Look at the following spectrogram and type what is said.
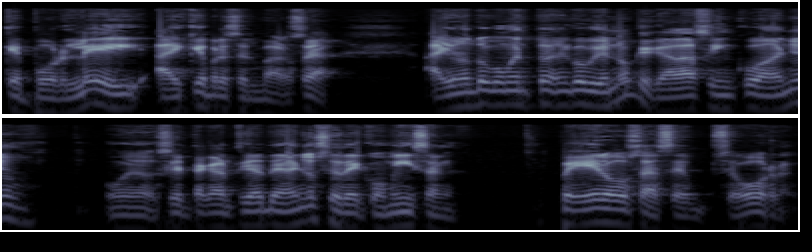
que por ley hay que preservar. O sea, hay unos documentos en el gobierno que cada cinco años o cierta cantidad de años se decomisan, pero, o sea, se, borran.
